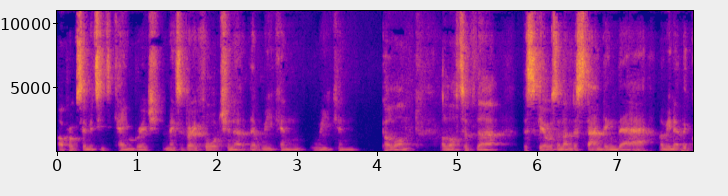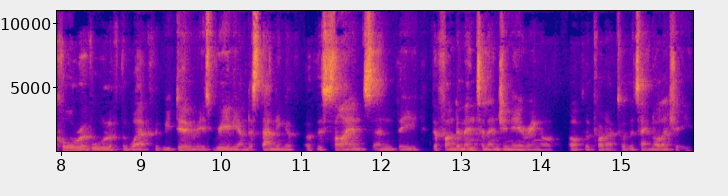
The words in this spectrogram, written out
Our proximity to Cambridge makes us very fortunate that we can we can pull on a lot of the the skills and understanding there. I mean, at the core of all of the work that we do is really understanding of, of the science and the, the fundamental engineering of, of the product or the technology.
